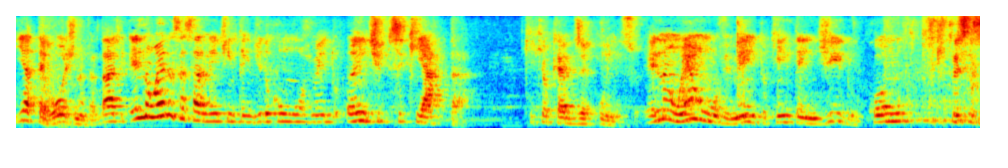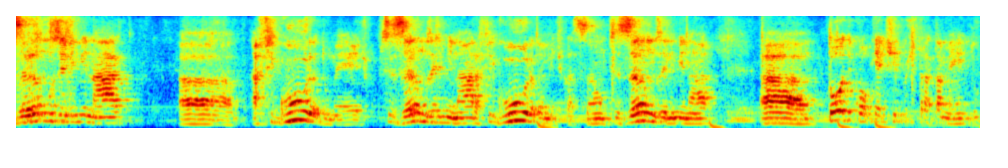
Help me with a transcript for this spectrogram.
e até hoje, na verdade, ele não é necessariamente entendido como um movimento antipsiquiatra. Que, que eu quero dizer com isso? Ele não é um movimento que é entendido como precisamos eliminar a, a figura do médico, precisamos eliminar a figura da medicação, precisamos eliminar a, todo e qualquer tipo de tratamento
